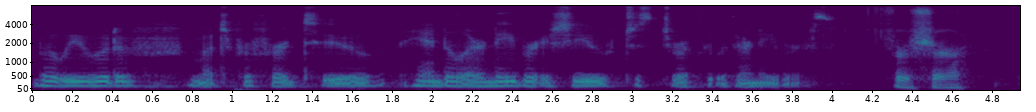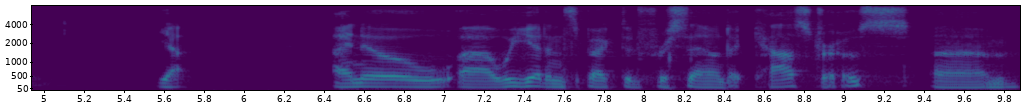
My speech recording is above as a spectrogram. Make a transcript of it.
but we would have much preferred to handle our neighbor issue just directly with our neighbors. For sure. Yeah. I know uh, we get inspected for sound at Castro's um,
